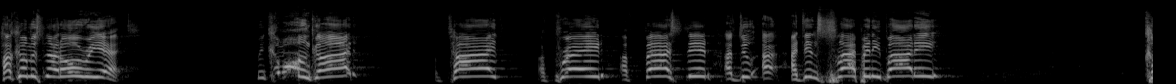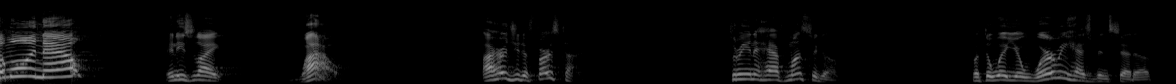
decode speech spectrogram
How come it's not over yet? I mean, come on, God. I've tithed, I've prayed, I've fasted, I've do, I, I didn't slap anybody. Come on now. And he's like, wow. I heard you the first time, three and a half months ago. But the way your worry has been set up,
